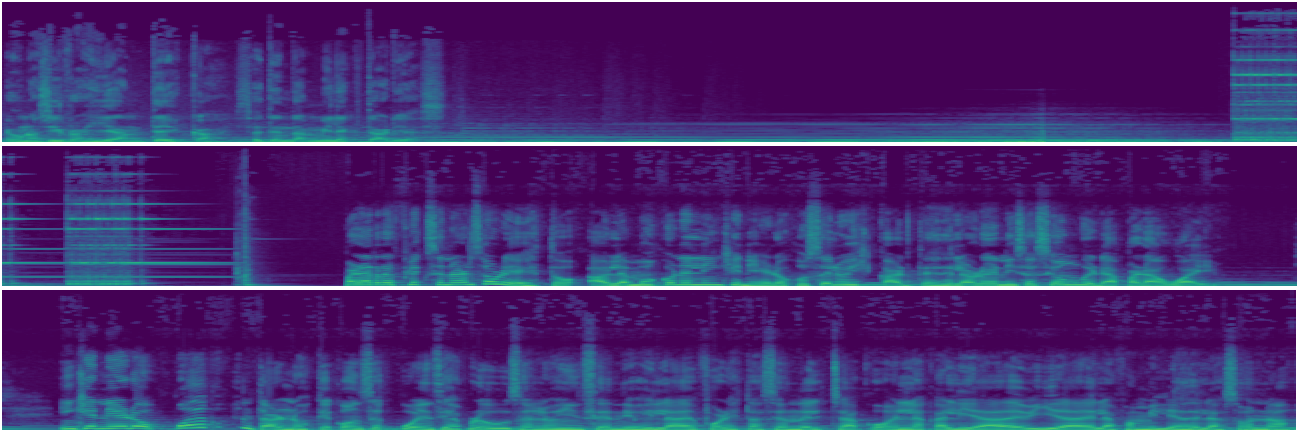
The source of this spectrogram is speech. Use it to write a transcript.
es una cifra gigantesca, 70.000 hectáreas. Para reflexionar sobre esto, hablamos con el ingeniero José Luis Cartes de la organización Guirá Paraguay. Ingeniero, ¿puede comentarnos qué consecuencias producen los incendios y la deforestación del Chaco en la calidad de vida de las familias de la zona,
